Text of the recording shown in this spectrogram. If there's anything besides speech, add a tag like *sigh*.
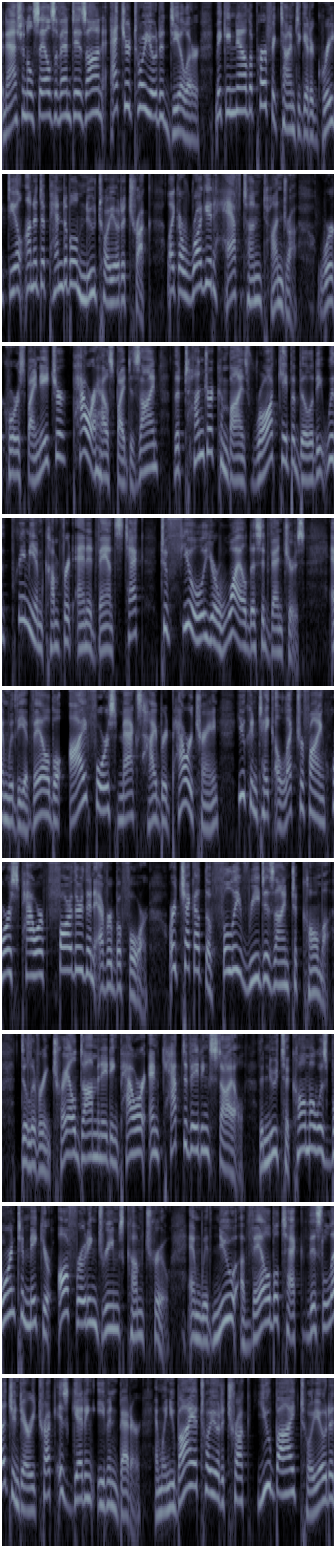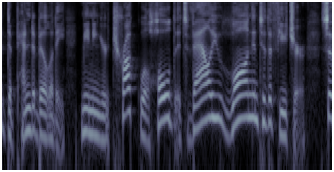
The national sales event is on at your Toyota dealer, making now the perfect time to get a great deal on a dependable new Toyota truck, like a rugged half ton Tundra. Workhorse by nature, powerhouse by design, the Tundra combines raw capability with premium comfort and advanced tech to fuel your wildest adventures. And with the available iForce Max hybrid powertrain, you can take electrifying horsepower farther than ever before. Or check out the fully redesigned Tacoma, delivering trail dominating power and captivating style. The new Tacoma was born to make your off roading dreams come true. And with new available tech, this legendary truck is getting even better. And when you buy a Toyota truck, you buy Toyota dependability, meaning your truck will hold its value long into the future. So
